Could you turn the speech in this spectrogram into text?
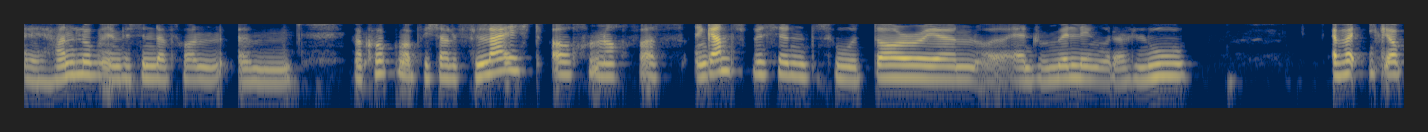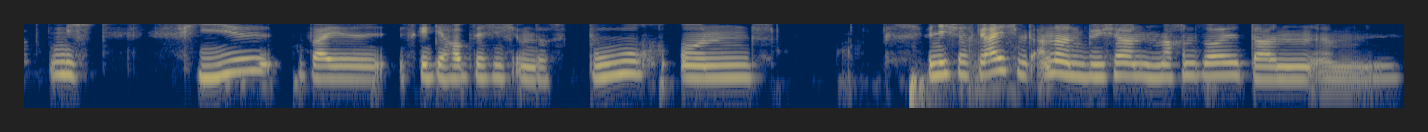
äh, Handlung ein bisschen davon. Ähm, mal gucken, ob ich dann vielleicht auch noch was, ein ganz bisschen zu Dorian oder Andrew Milling oder Lou. Aber ich glaube nicht viel, weil es geht ja hauptsächlich um das Buch und wenn ich das gleich mit anderen Büchern machen soll, dann ähm,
